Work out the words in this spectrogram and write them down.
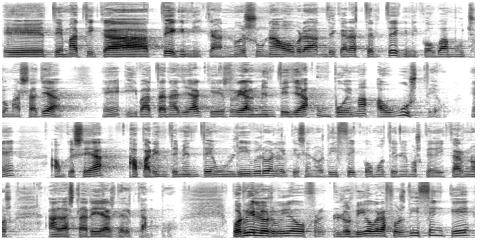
eh, temática técnica, no es una obra de carácter técnico, va mucho más allá. ¿eh? y va tan allá que es realmente ya un poema augusteo, ¿eh? aunque sea aparentemente un libro en el que se nos dice cómo tenemos que dedicarnos a las tareas del campo. Pues bien, los, biógrafos dicen que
